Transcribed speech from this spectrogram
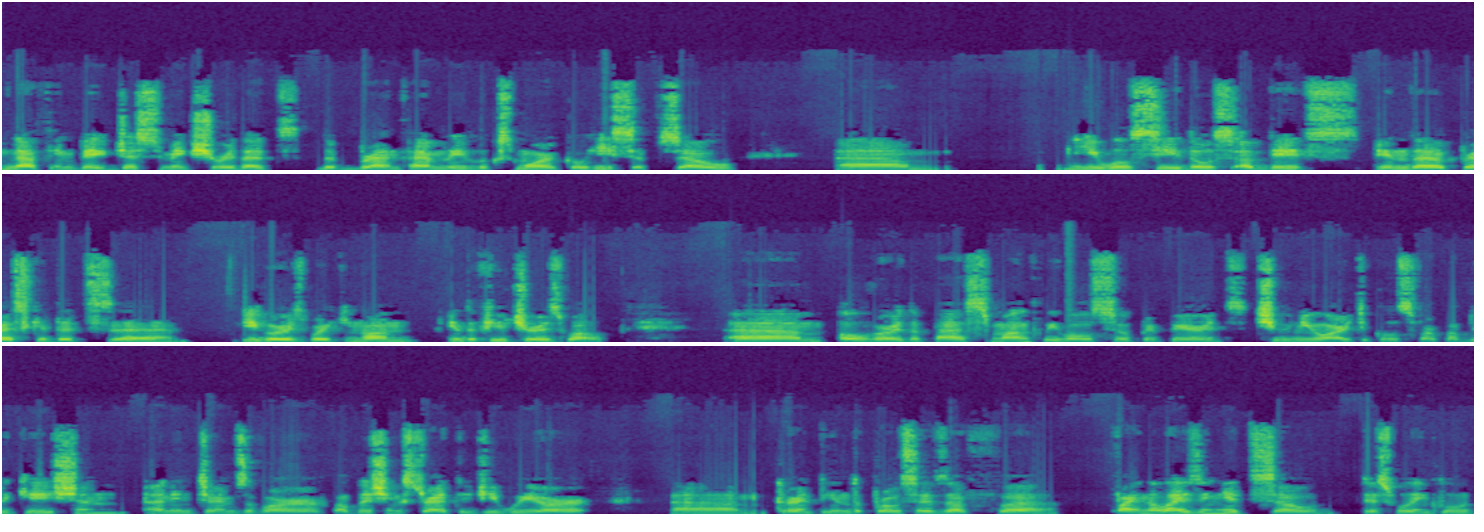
nothing big, just to make sure that the brand family looks more cohesive. So um, you will see those updates in the press kit that uh, Igor is working on in the future as well. Um, over the past month, we've also prepared two new articles for publication. And in terms of our publishing strategy, we are um, currently in the process of uh, finalizing it. So this will include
